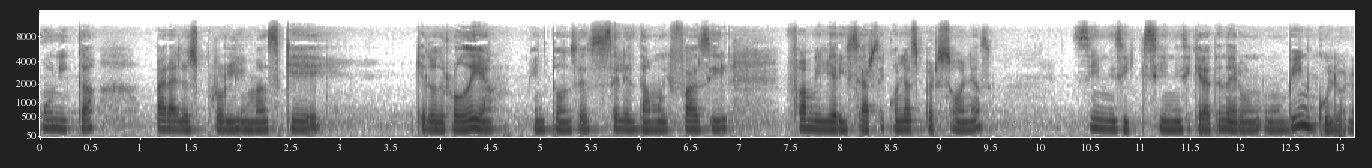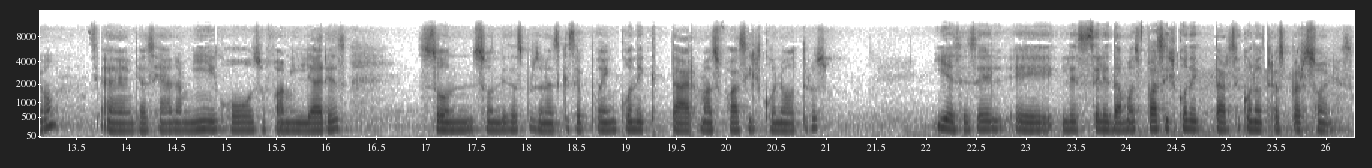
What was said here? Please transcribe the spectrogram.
única para los problemas que, que los rodean. Entonces se les da muy fácil familiarizarse con las personas sin ni, siquiera tener un, vínculo, ¿no? Eh, ya sean amigos o familiares, son, son de esas personas que se pueden conectar más fácil con otros y ese es el, eh, les, se les da más fácil conectarse con otras personas.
